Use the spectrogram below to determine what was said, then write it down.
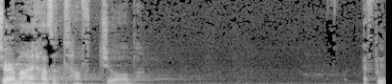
Jeremiah has a tough job. If, we,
